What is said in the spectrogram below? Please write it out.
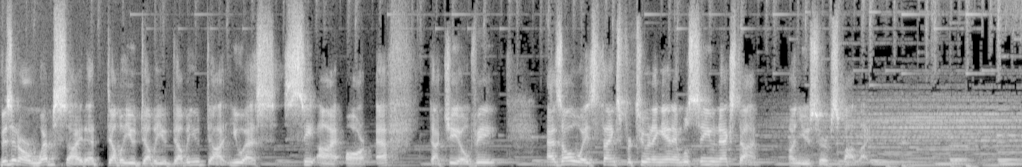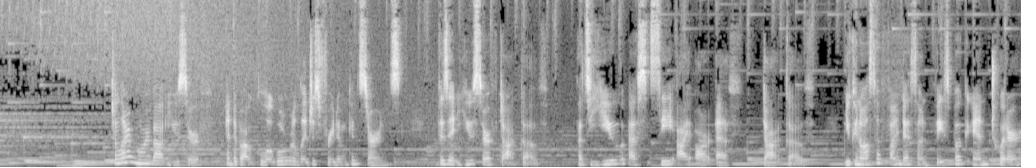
Visit our website at www.uscirf.gov As always, thanks for tuning in, and we'll see you next time on USCIRF Spotlight. To learn more about USCIRF and about global religious freedom concerns, visit uscirf.gov. That's uscirf.gov. You can also find us on Facebook and Twitter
